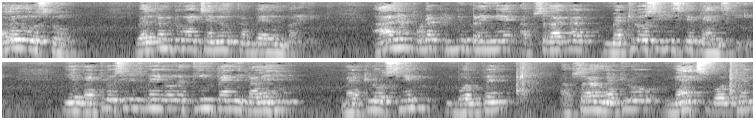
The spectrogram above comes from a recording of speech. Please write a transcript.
हेलो दोस्तों. Welcome to my channel compare comparison by आज हम प्रोडक्ट रिव्यू करेंगे अप्सरा का मेटलो सीरीज़ के पेन्स की. ये मेटलो सीरीज़ में इन्होंने तीन पेन निकाले हैं. Metlo slim ball pen Apsara Metlo max ball pen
